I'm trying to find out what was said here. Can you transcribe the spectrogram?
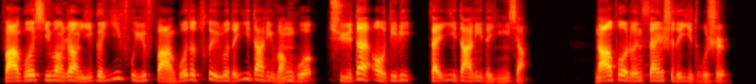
法国希望让一个依附于法国的脆弱的意大利王国取代奥地利在意大利的影响。拿破仑三世的意图是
